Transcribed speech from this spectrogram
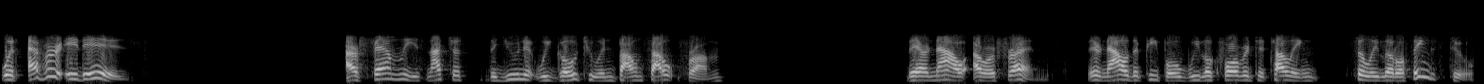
whatever it is. Our family is not just the unit we go to and bounce out from. They are now our friends. They're now the people we look forward to telling silly little things to.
